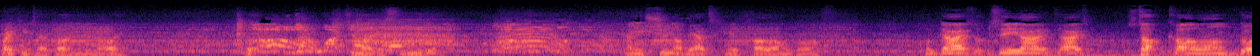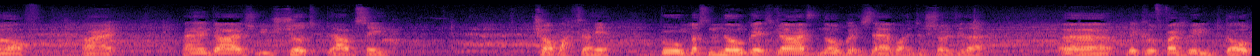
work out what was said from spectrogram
break into a car and that way. But, you like this in the And you should not be able to hear the car alarm go off. But guys, look, see that guys, stop the car alarm going off. Alright, and guys, you should be able to see chop wax right here. Boom, that's no glitch guys, no glitch there, what I just showed you there. Uh, call Franklin Dog.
